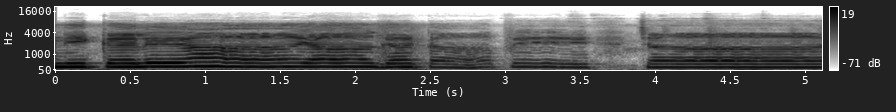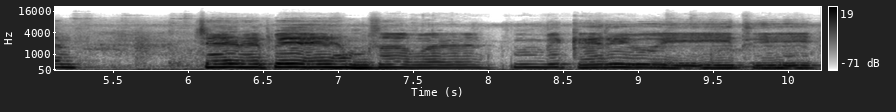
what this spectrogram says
निकल आया घटा पे चांद। चेहरे पे हम सफर बिखरी हुई थी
